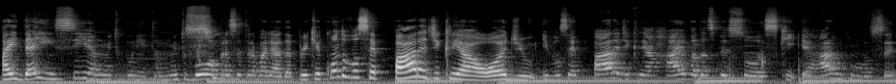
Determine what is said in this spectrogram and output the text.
a ideia em si é muito bonita, muito boa pra ser trabalhada, porque quando você para de criar ódio e você para de criar raiva das pessoas que erraram com você,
